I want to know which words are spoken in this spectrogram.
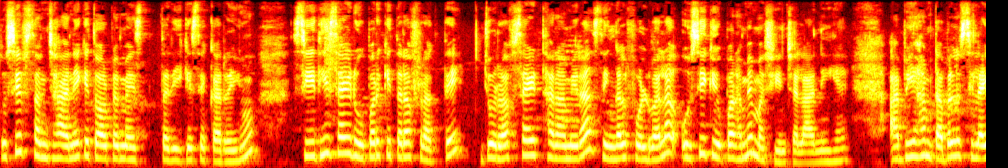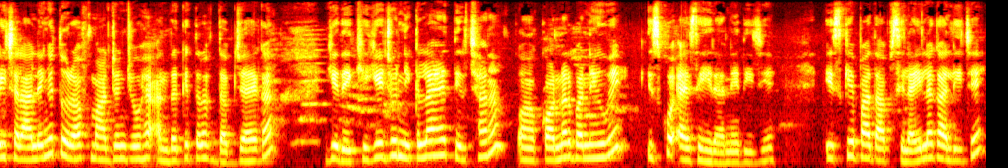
तो सिर्फ़ समझाने के तौर पे मैं इस तरीके से कर रही हूँ। सीधी साइड ऊपर की तरफ़ रखते, जो रफ साइड था ना मेरा, सिंगल फोल्ड वाला, उसी के ऊपर हमें मशीन चलानी है। अभी हम डबल सिलाई चला लेंगे तो रफ मार्जिन जो है, अंदर की तरफ़ दब जाएगा। ये देखिए, ये जो निकला है तिरछा ना कॉर्नर बने हुए, इसको ऐसे ही रहने दीजिए। इसके बाद आप सिलाई लगा लीजिए।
